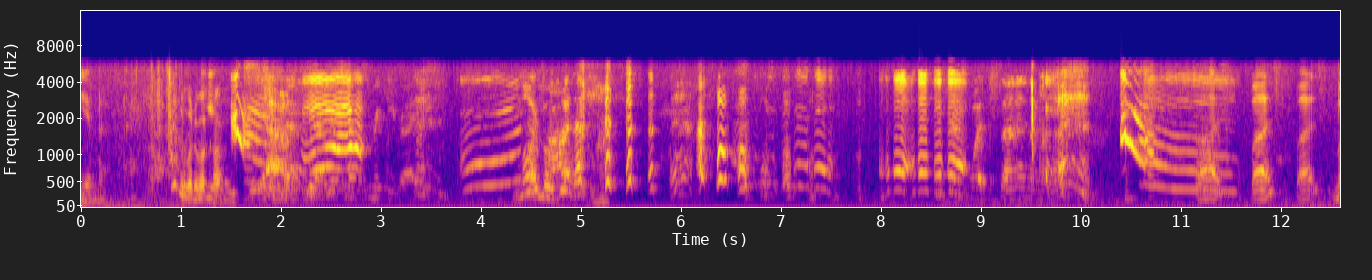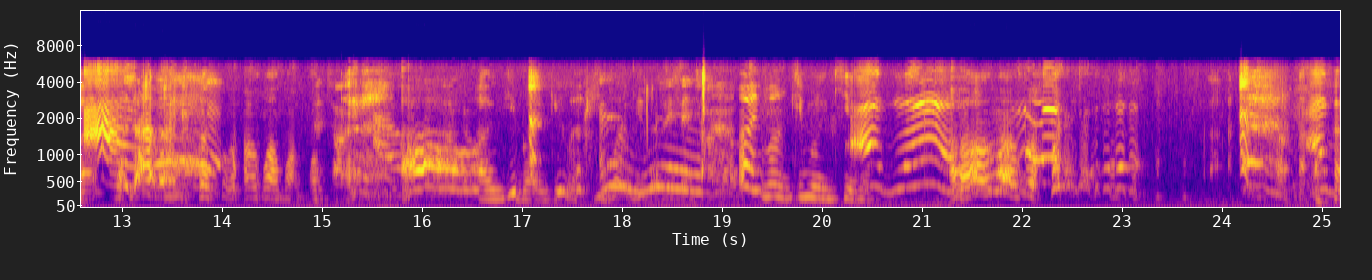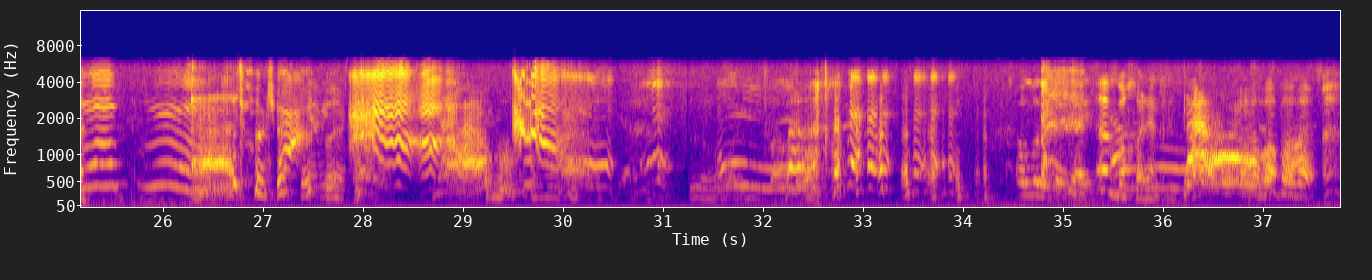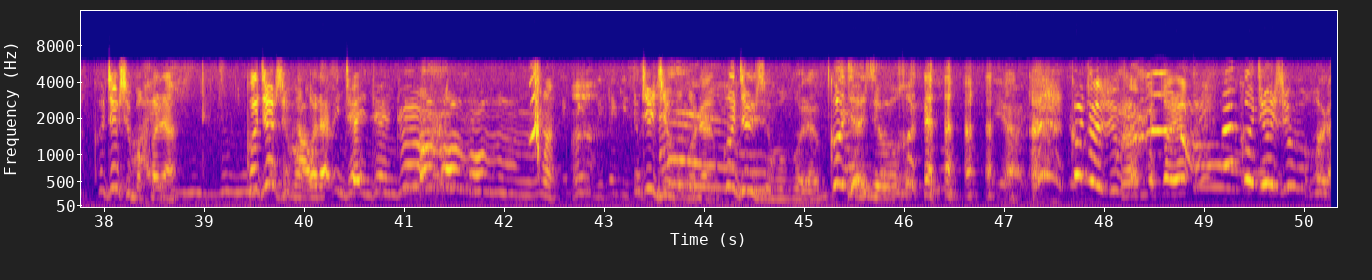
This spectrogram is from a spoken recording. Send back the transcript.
him. Hello, what about Carl? Yeah. yeah. That's Ricky, right? More, but what? what, son in the? Buzz, buzz, buzz, buzz. Oh, monkey, monkey, monkey, monkey. What did they say, Oh, monkey, monkey. Oh, monkey. I ah, don't know. بخورم. کجاشو بخورم؟ کجاشو بخورم؟ اینجا اینجا اینجا. کجاشو بخورم؟ کجاشو بخورم؟ کجاشو بخورم. کجاشو بخورم؟ کجاشو بخورم؟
